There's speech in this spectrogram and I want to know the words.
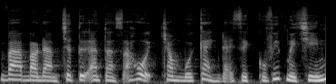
và bảo đảm trật tự an toàn xã hội trong bối cảnh đại dịch COVID-19.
